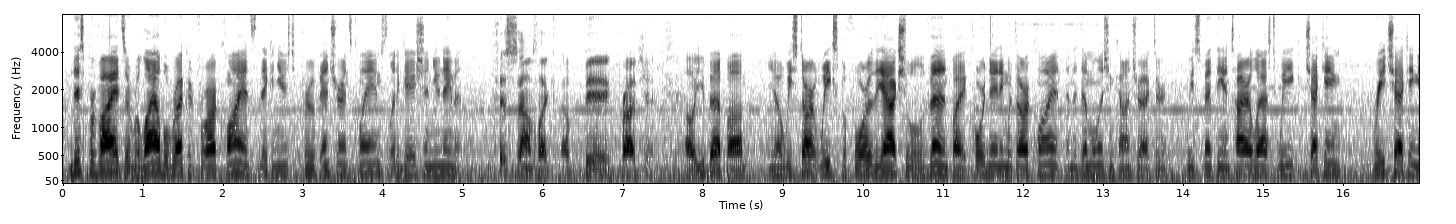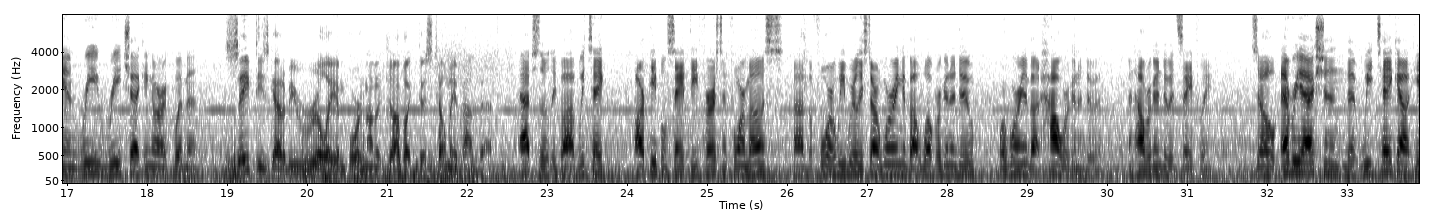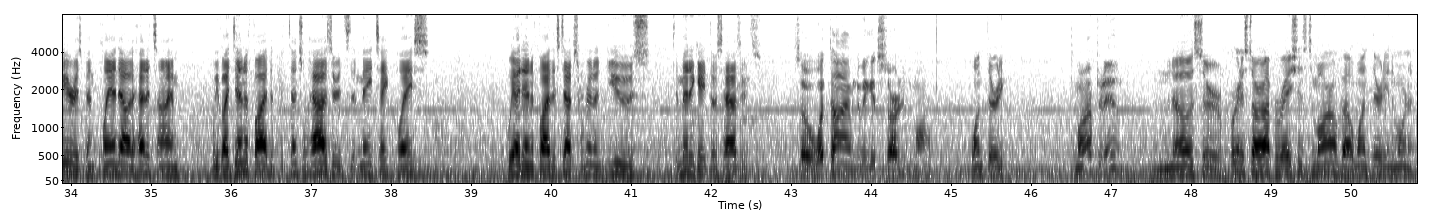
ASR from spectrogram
This provides a reliable record for our clients they can use to prove insurance claims, litigation, you name it. This sounds like a big project. Oh, you bet, Bob. You know, we start weeks before the actual event by coordinating with our client and the demolition contractor. We spent the entire last week checking, rechecking, and re-rechecking our equipment. Safety's got to be really important on a job like this. Tell me about that. Absolutely, Bob. We take our people's safety first and foremost. Uh, before we really start worrying about what we're going to do, we're worrying about how we're going to do it and how we're going to do it safely. So every action that we take out here has been planned out ahead of time. We've identified the potential hazards that may take place. We identify the steps we're going to use to mitigate those hazards. So what time do we get started tomorrow? 1.30. Tomorrow afternoon? No, sir. We're going to start operations tomorrow about 1.30 in the morning.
